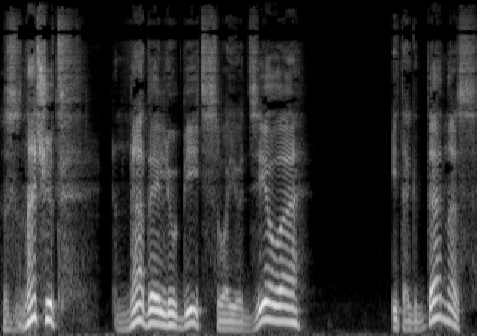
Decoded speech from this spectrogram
Значит, надо любить свое дело, и тогда нас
